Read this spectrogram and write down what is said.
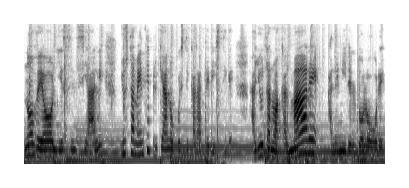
nove oli essenziali, giustamente perché hanno queste caratteristiche. Aiutano a calmare, a lenire il dolore.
